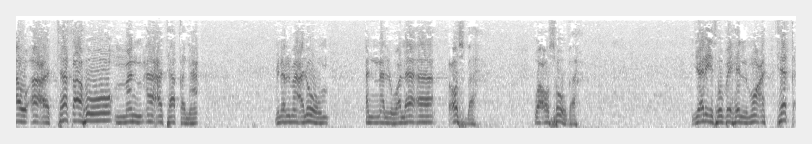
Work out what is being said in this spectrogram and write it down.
أو أعتقه من أعتقن. من المعلوم أن الولاء عصبة وعصوبة يرث به المعتق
